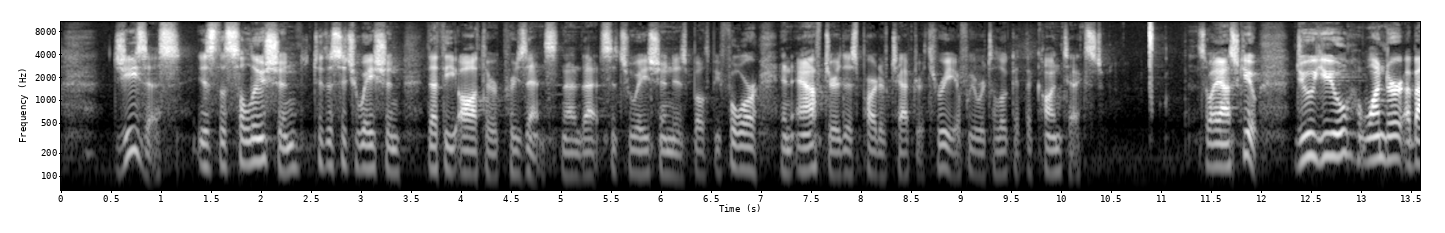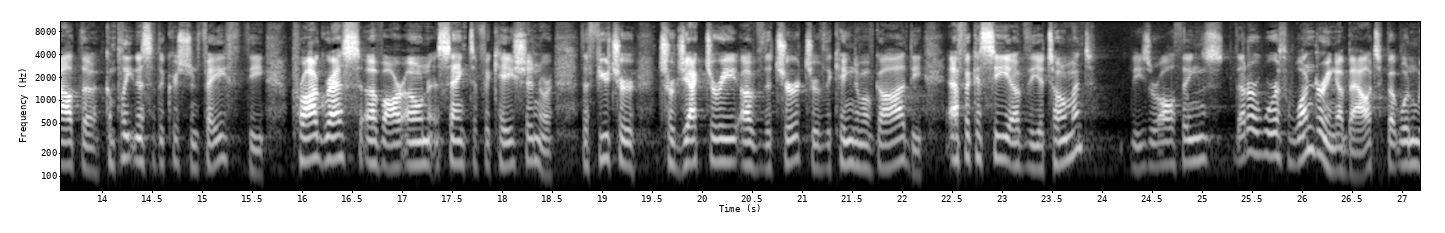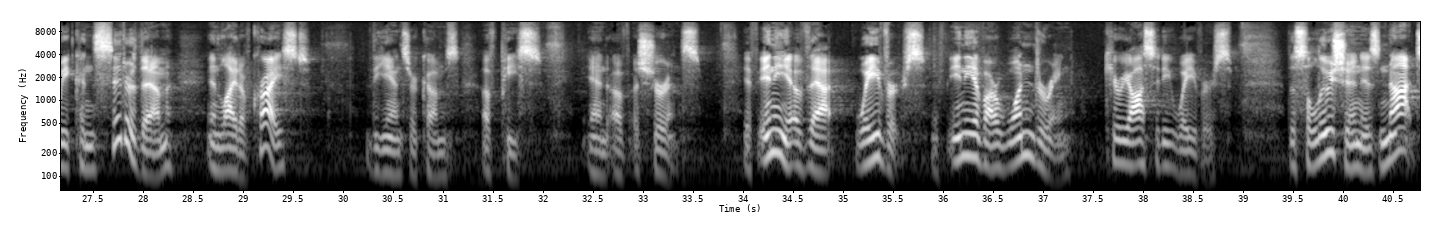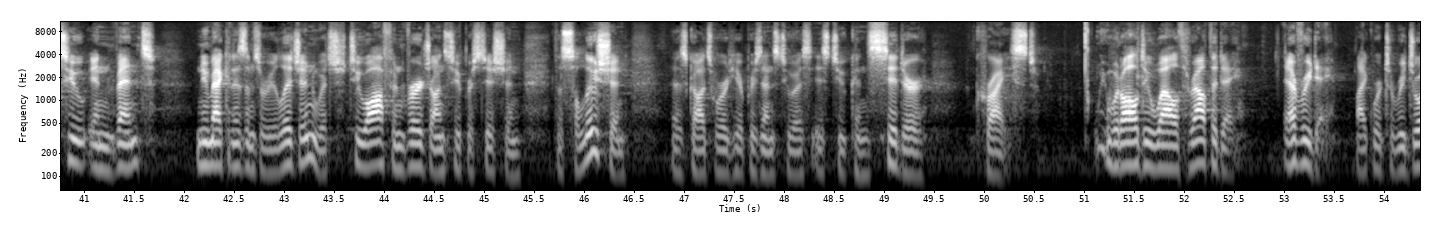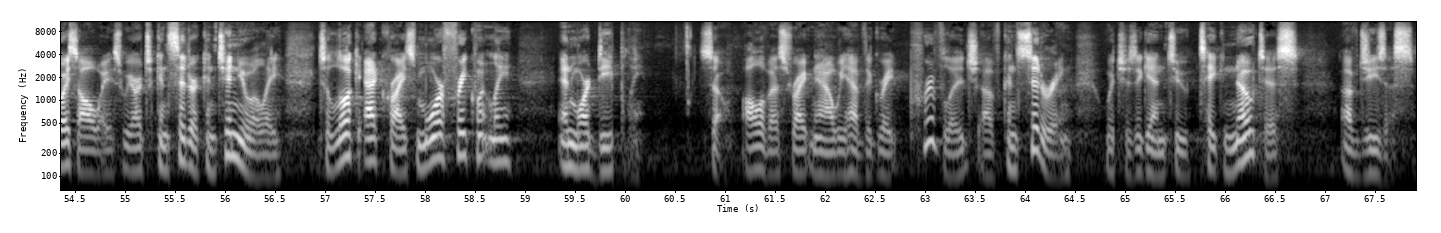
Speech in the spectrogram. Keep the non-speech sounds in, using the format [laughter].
Jesus is the solution to the situation that the author presents. Now, that situation is both before and after this part of chapter 3, if we were to look at the context. So I ask you, do you wonder about the completeness of the Christian faith, the progress of our own sanctification, or the future trajectory of the church or of the kingdom of God, the efficacy of the atonement? These are all things that are worth wondering about, but when we consider them in light of Christ, the answer comes of peace and of assurance. If any of that wavers, if any of our wondering, curiosity wavers, the solution is not to invent new mechanisms of religion, which too often verge on superstition. The solution, as God's word here presents to us, is to consider Christ. We would all do well throughout the day, every day, like we're to rejoice always. We are to consider continually, to look at Christ more frequently and more deeply. So, all of us right now, we have the great privilege of considering, which is again to take notice of Jesus.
